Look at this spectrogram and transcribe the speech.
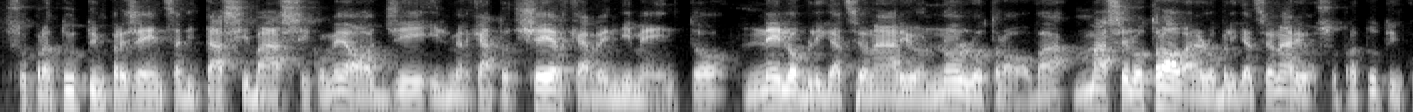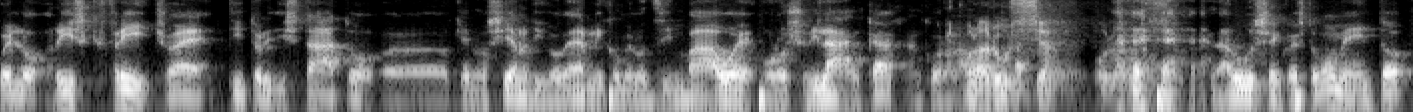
soprattutto in presenza di tassi bassi come oggi, il mercato cerca il rendimento, nell'obbligazionario non lo trova, ma se lo trova nell'obbligazionario, soprattutto in quello risk free, cioè titoli di Stato eh, che non siano di governi come lo Zimbabwe o lo Sri Lanka, ancora una o volta, la Russia, o la Russia. la Russia in questo momento,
